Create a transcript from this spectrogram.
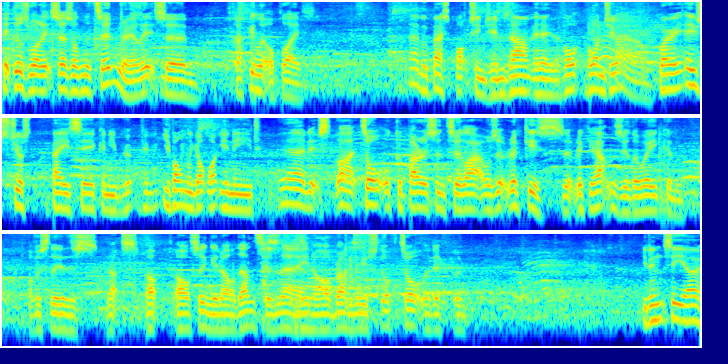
it does what it says on the tin. Really, it's a cracking little place. They're the best boxing gyms, aren't they? The ones you- Wow. where it is just basic and you've, you've only got what you need. Yeah, and it's like total comparison to like I was at Ricky's at Ricky Hatton's the other week, and obviously there's that's all- all singing, all dancing there. You know, all brand new stuff, totally different. You didn't see uh,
